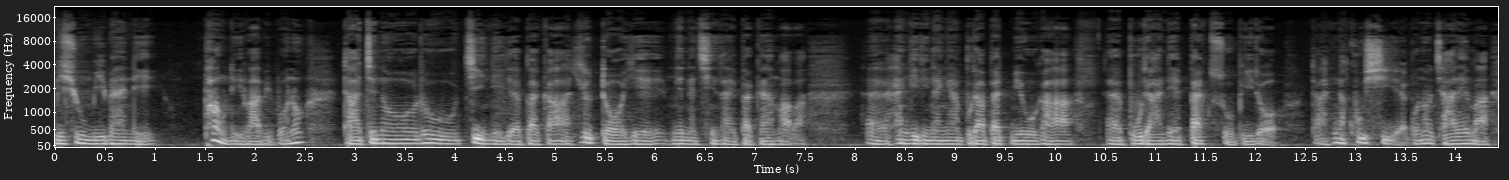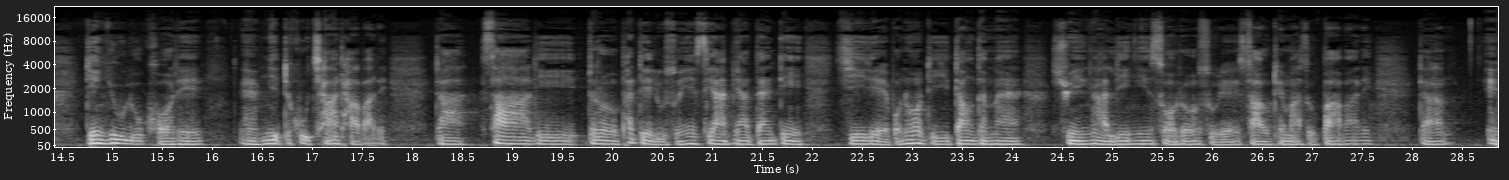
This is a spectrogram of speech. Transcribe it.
မီရှူမီပန်းနေဖောက်နေပါပြီပေါ့နော်ဒါကျွန်တော်တို့ကြည်နေတဲ့ဘက်ကလွတ်တော်ရဲ့မျက်နှာချင်းဆိုင်ဘက်ကမ်းမှာပါအဲ ဟန်ဂီရီနိုင်ငံဘူဒါပက်မြို့ကအဲဘူဒါနဲ့ပတ်ဆိုပြီးတော့ဒါနှစ်ခုရှိရပေါ့နော်ဂျားထဲမှာဒင်းညူလို့ခေါ်တဲ့အဲမြစ်တစ်ခုချားထားပါတယ်ဒါစာဒီတော်တော်ဖတ်တယ်လို့ဆိုရင်ဆရာပြတန်းတင်ရေးတယ်ပေါ့နော်ဒီတောင်တမန်ရွှင်ကလင်းချင်းစော်တော်ဆိုတဲ့စာအုပ်ထဲမှာဆိုပါပါတယ်ဒါအဲ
